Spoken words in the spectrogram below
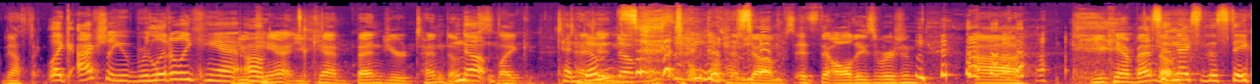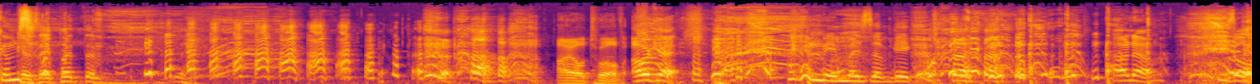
Nothing. Like actually, you literally can't. You um, can't. You can't bend your tendons. No. Like Tendons? tendons. tendons. It's the Aldi's version. Uh, you can't bend Sit them next to the because steakums. they put the aisle twelve. Okay. I made myself giggle. Oh no, he's old.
